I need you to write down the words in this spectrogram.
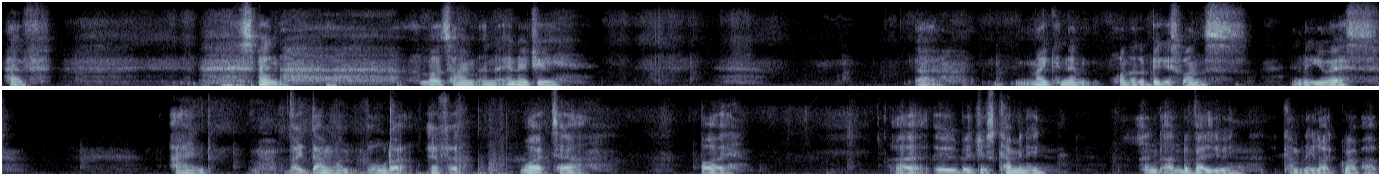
have spent a lot of time and energy uh, making them one of the biggest ones in the US and they don't want all that effort wiped out by uh, Uber just coming in and undervaluing a company like Grubhub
